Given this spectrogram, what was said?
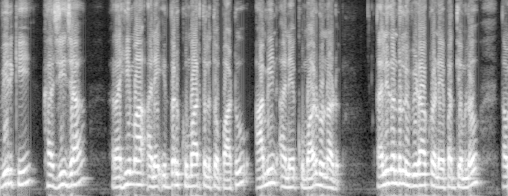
వీరికి ఖజీజా రహీమా అనే ఇద్దరు కుమార్తెలతో పాటు అమీన్ అనే కుమారుడు ఉన్నాడు తల్లిదండ్రులు విడాకుల నేపథ్యంలో తమ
